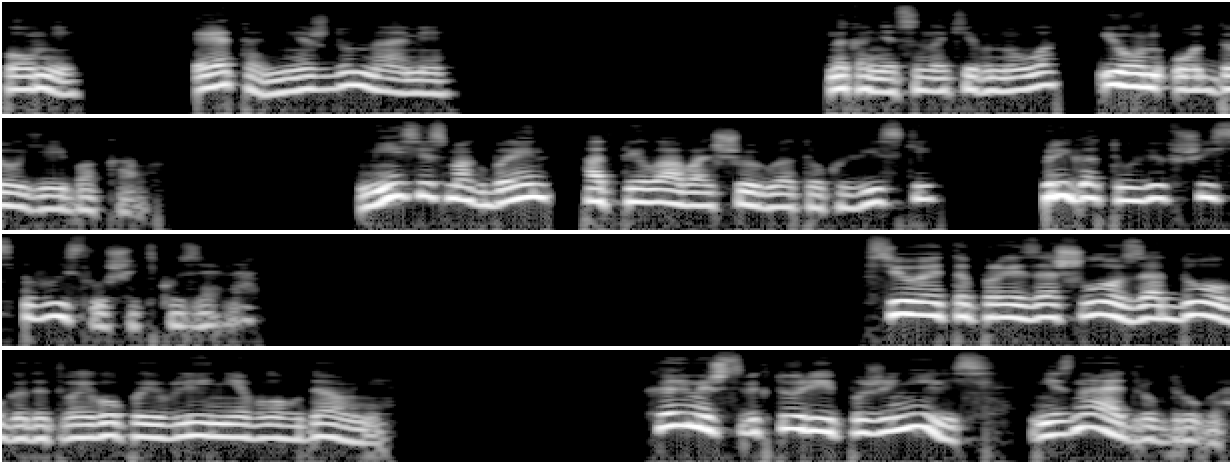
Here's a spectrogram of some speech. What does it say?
«Помни, это между нами». Наконец она кивнула, и он отдал ей бокал. Миссис Макбейн отпила большой глоток виски приготовившись выслушать кузена. Все это произошло задолго до твоего появления в Лохдауне. Хэмиш с Викторией поженились, не зная друг друга.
